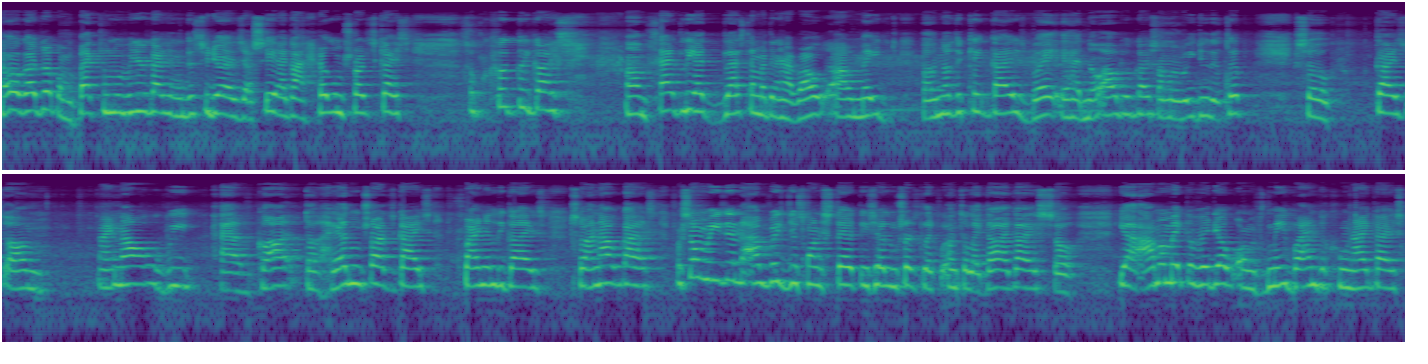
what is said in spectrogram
Hello guys, welcome back to a new video guys. In this video, as y'all see, I got heirloom shards guys. So quickly guys, um, sadly I, last time I didn't have out, I made another clip guys, but it had no audio guys, so I'm gonna redo the clip. So guys, um, right now we have got the heirloom shards guys, finally guys. So now guys, for some reason I really just want to stay at these heirloom shards like until I die guys. So yeah, I'm gonna make a video on me buying the kunai guys.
